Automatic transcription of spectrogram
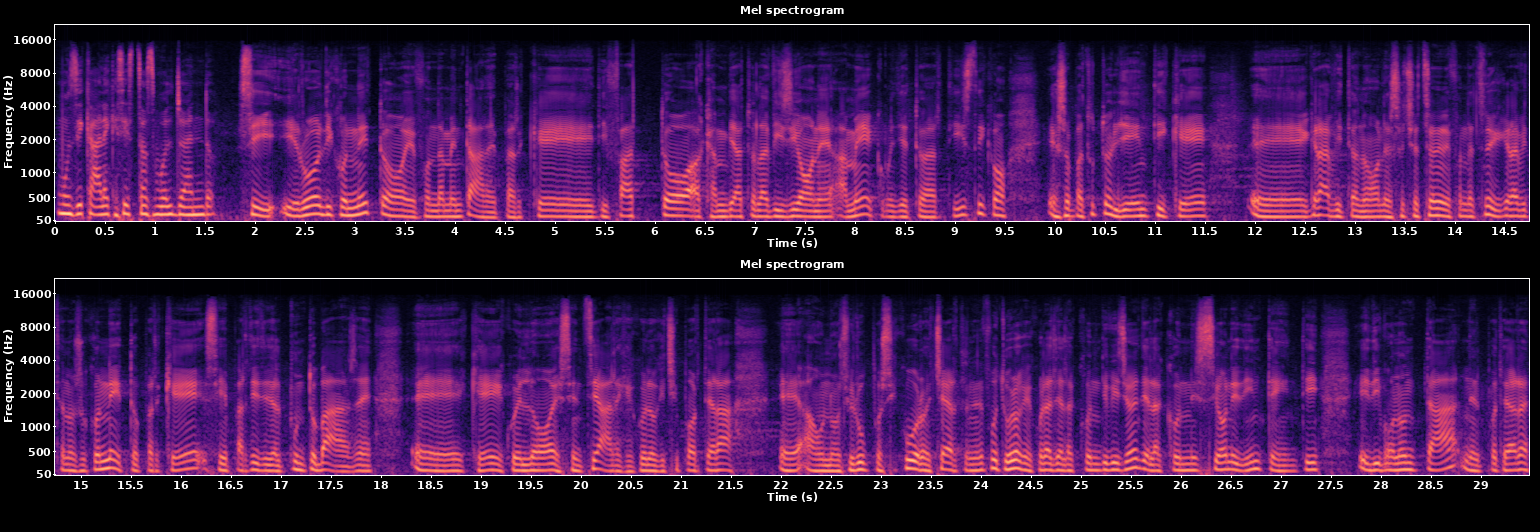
musicale che si sta svolgendo? Sì, il ruolo di Connetto è fondamentale perché di fatto ha cambiato la visione a me come direttore artistico e soprattutto gli enti che eh, gravitano, le associazioni e le fondazioni che gravitano su Connetto perché si è partiti dal punto base eh, che è quello essenziale, che è quello che ci porterà eh, a uno sviluppo sicuro e certo nel futuro, che è quella della condivisione, della connessione di intenti e di volontà nel poter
